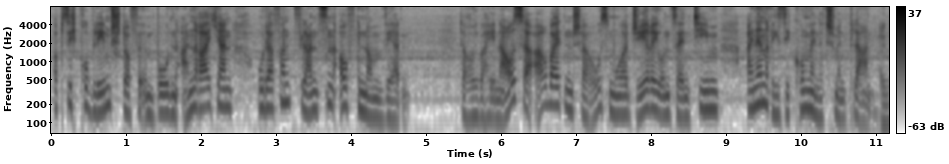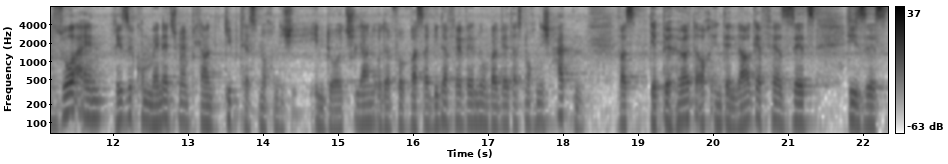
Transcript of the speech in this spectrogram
ob sich Problemstoffe im Boden anreichern oder von Pflanzen aufgenommen werden. Darüber hinaus erarbeiten Charus Muajeri und sein Team einen Risikomanagementplan. Ein, so ein Risikomanagementplan gibt es noch nicht in Deutschland oder für Wasserwiederverwendung, weil wir das noch nicht hatten. Was die Behörde auch in der Lage versetzt, dieses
